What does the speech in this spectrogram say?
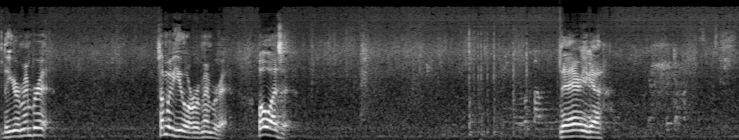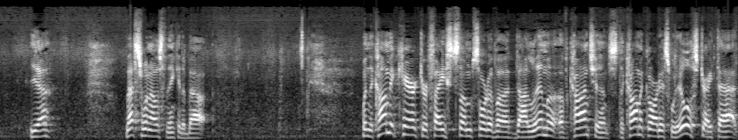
Do you remember it? Some of you will remember it. What was it? There you go. Yeah? That's what I was thinking about. When the comic character faced some sort of a dilemma of conscience, the comic artist would illustrate that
